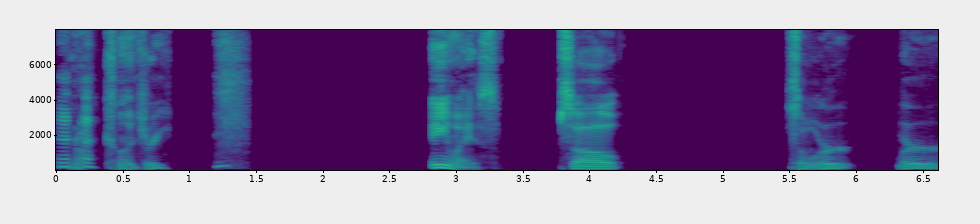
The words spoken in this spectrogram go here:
They're country. Anyways, so, so we're we're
